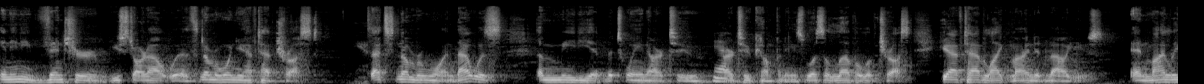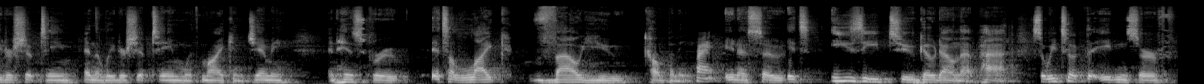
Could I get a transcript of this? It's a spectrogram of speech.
in any venture you start out with, number one, you have to have trust. That's number one. That was immediate between our two Yeah. our two companies was a level of trust. You have to have like-minded values. And my leadership team and the leadership team with Mike and Jimmy and his group, it's a like value company. Right. You know, so it's easy to go down that path. So we took the Eden Surf,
